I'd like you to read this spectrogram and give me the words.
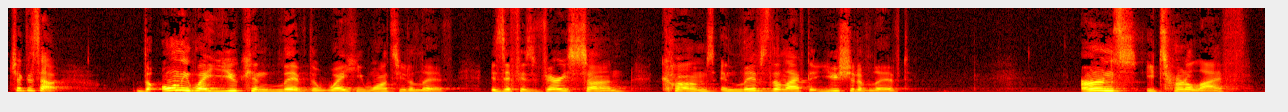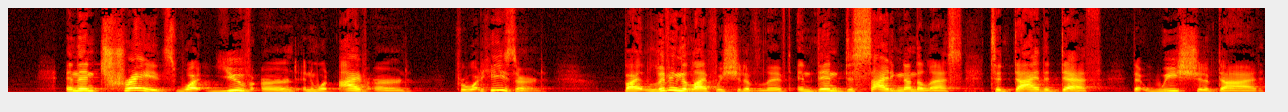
Check this out the only way you can live the way He wants you to live is if His very Son comes and lives the life that you should have lived, earns eternal life, and then trades what you've earned and what I've earned for what He's earned by living the life we should have lived and then deciding nonetheless to die the death that we should have died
